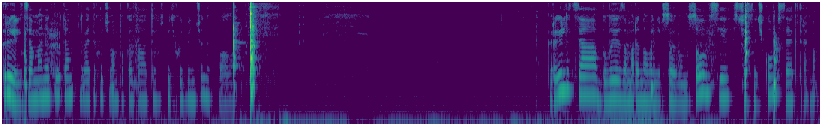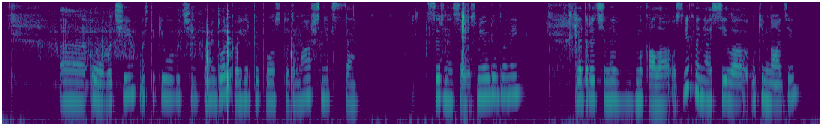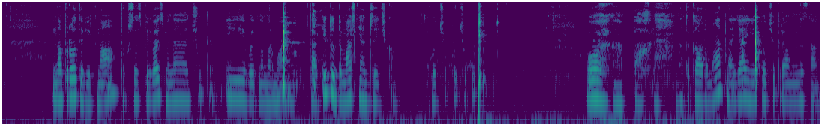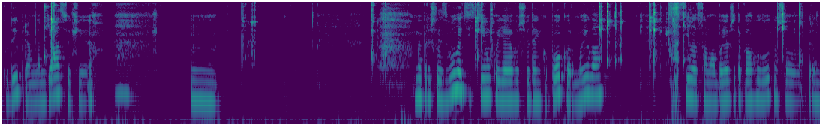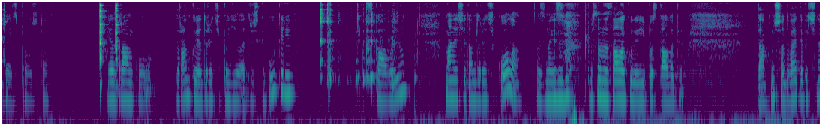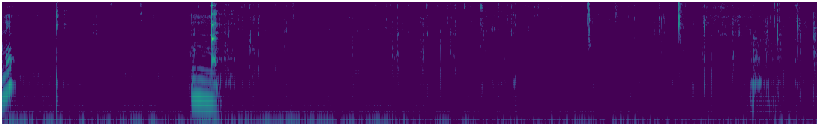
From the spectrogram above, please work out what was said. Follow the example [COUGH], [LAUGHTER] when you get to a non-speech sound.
Крильця в мене тут. Давайте хочу вам показати. Господі, хоч би нічого не впало. Крильця були замариновані в соєвому соусі з чесничком, все як треба. Е, овочі, ось такі овочі, помідорки, огірки просто домашнє, все. Сирний соус мій улюблений. Я, до речі, не вмикала освітлення, сіла у кімнаті напроти вікна, так що, сподіваюсь, мене чути. І видно нормально. Так, і тут домашня аджичка. Хочу, хочу, хочу. Ой, як вона пахне. Вона така ароматна, я її хочу прям, не знаю куди, прям на м'ясо чи. [LAUGHS] Ми прийшли з вулиці з Тімкою, я його швиденько покормила. Сіла сама, бо я вже така голодна, що трендець просто. Я зранку, зранку я, до речі, поїла трішки бутерів з кавою. У мене ще там, до речі, кола знизу. [LAUGHS] Просто не знала, куди її поставити. Так, ну що, давайте почнемо.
